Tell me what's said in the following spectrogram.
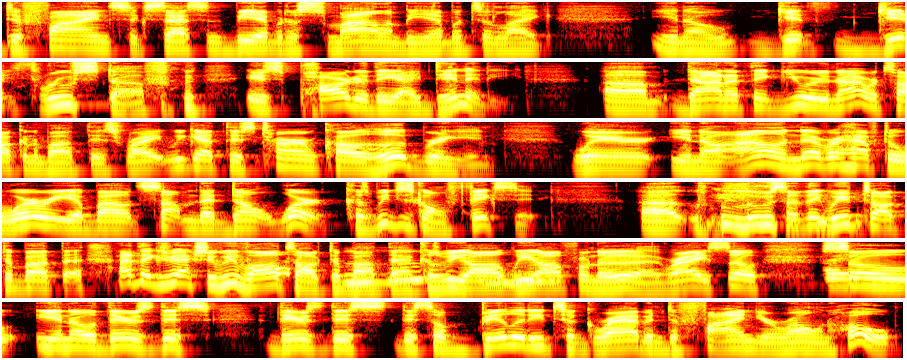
define success and be able to smile and be able to like you know get get through stuff is part of the identity um, Don, I think you and I were talking about this, right? We got this term called hood bringing, where you know I'll never have to worry about something that don't work because we just gonna fix it. Uh, Luz, I think we've talked about that. I think actually we've all talked about mm-hmm. that because we all mm-hmm. we all from the hood, right? So right. so you know there's this there's this this ability to grab and define your own hope.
